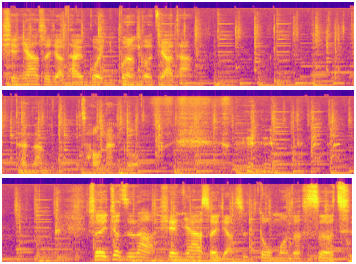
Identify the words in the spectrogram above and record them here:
鲜虾水饺太贵，你不能够加汤。团长超难过。所以就知道鲜虾水饺是多么的奢侈。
